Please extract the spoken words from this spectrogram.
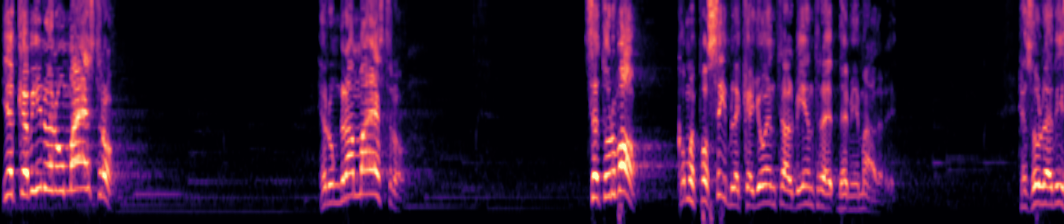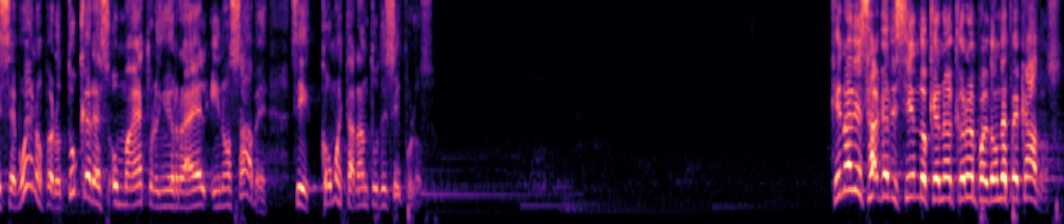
Y el que vino era un maestro. Era un gran maestro. Se turbó. ¿Cómo es posible que yo entre al vientre de mi madre? Jesús le dice, bueno, pero tú que eres un maestro en Israel y no sabes, sí, ¿cómo estarán tus discípulos? Que nadie salga diciendo que no hay perdón de pecados.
